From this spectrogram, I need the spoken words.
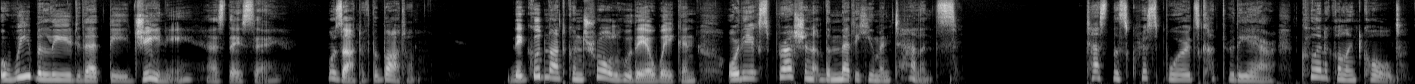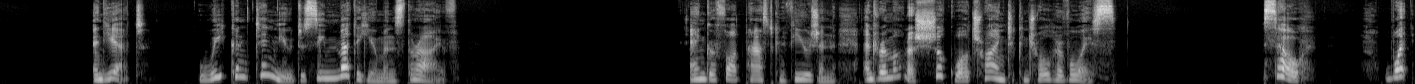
we believed that the genie, as they say, was out of the bottle. They could not control who they awakened or the expression of the metahuman talents. Tesla's crisp words cut through the air, clinical and cold. And yet, we continue to see metahumans thrive. Anger fought past confusion, and Ramona shook while trying to control her voice. So, what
